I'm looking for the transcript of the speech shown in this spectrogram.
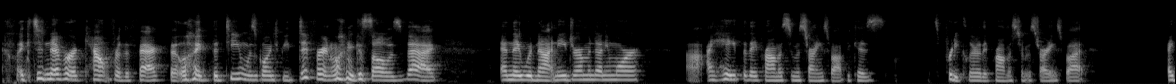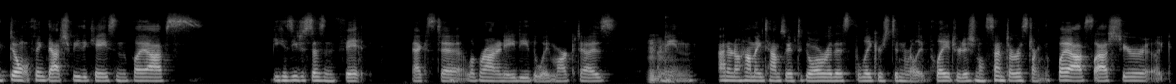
like to never account for the fact that like the team was going to be different when Gasol was back and they would not need Drummond anymore. Uh, I hate that they promised him a starting spot because it's pretty clear they promised him a starting spot. I don't think that should be the case in the playoffs because he just doesn't fit next to LeBron and AD the way Marc does. Mm-hmm. I mean, I don't know how many times we have to go over this. The Lakers didn't really play traditional centers during the playoffs last year. Like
